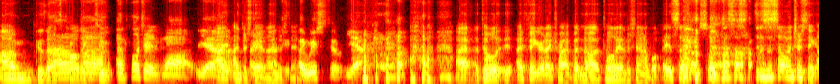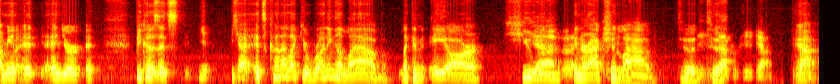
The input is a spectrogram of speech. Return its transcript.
um, because that's uh, probably uh, too. Unfortunately, not. Yeah, I understand. I, I understand. I, I, wish to. Yeah. I, I, totally. I figured I tried, but no, totally understandable. Eh, so so this is this is so interesting. I mean, it, and you're it, because it's yeah, it's kind of like you're running a lab, like an AR human yeah, interaction exactly. lab. To, to exactly. Yeah. Yeah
